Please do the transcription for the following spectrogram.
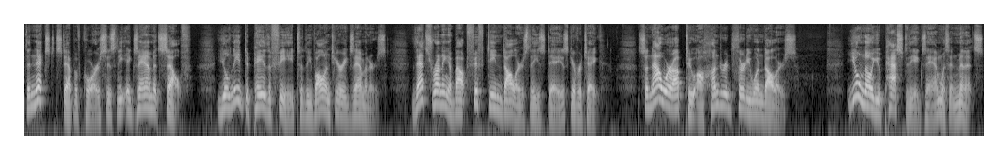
The next step, of course, is the exam itself. You'll need to pay the fee to the volunteer examiners. That's running about $15 these days, give or take. So now we're up to $131. You'll know you passed the exam within minutes.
